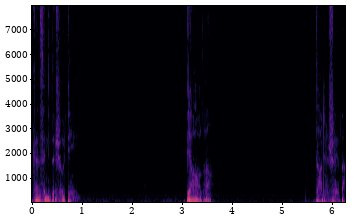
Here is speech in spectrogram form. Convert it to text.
感谢你的收听。别熬了早点睡吧。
